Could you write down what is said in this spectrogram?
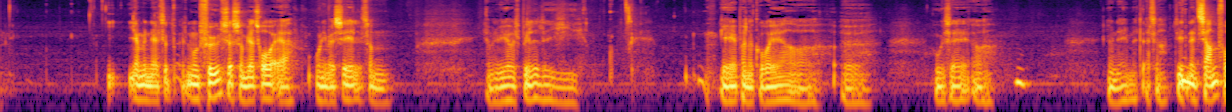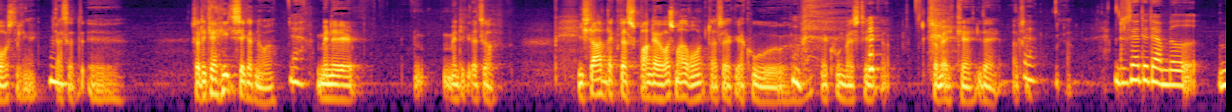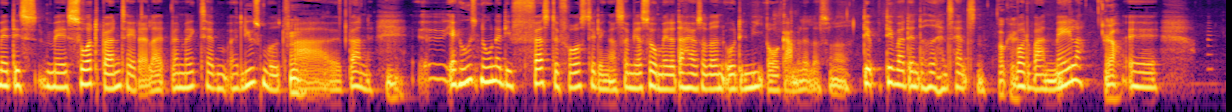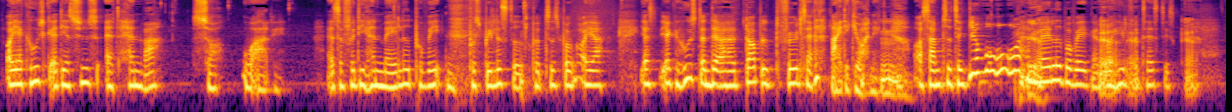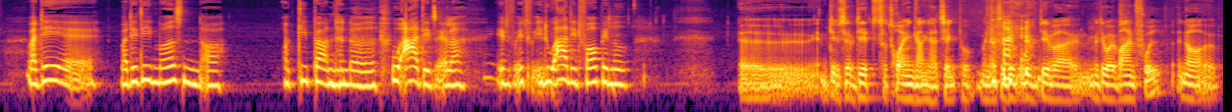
jamen altså nogle følelser, som jeg tror er universelle, som, jamen vi har jo spillet det i Japan og Korea og øh, USA og mm. you name it. Altså, det er mm. den samme forestilling, ikke? Mm. Altså, øh, så det kan helt sikkert noget. Ja. Men, øh, men det, altså, i starten, der, der sprang jeg jo også meget rundt. Altså, jeg, jeg, kunne, mm. jeg kunne en masse ting, som jeg ikke kan i dag. Altså, ja. Ja. Du ser det der med, med, det, med sort børneteater, eller at man ikke tager øh, livsmodet fra mm. Øh, børnene. Mm. Øh, jeg kan huske nogle af de første forestillinger, som jeg så med dig, der har jeg så været en 8-9 år gammel eller sådan noget. Det, det var den, der hed Hans Hansen, okay. hvor du var en maler. Ja. Øh, og jeg kan huske, at jeg synes, at han var så uartig. Altså fordi han malede på væggen på spillestedet på et tidspunkt, og jeg, jeg, jeg kan huske den der dobbelt følelse af, nej det gjorde han ikke. Mm. Og samtidig tænkte jo, han ja. malede på væggen, og det ja, var helt ja, fantastisk. Ja. Var, det, øh, var det din måde sådan at, at give børnene noget uartigt, eller et, et, et uartigt forbillede? Øh, jamen det, det tror jeg ikke engang, jeg har tænkt på. Men, altså, det, det, det, var, men det var jo bare en fryd, når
